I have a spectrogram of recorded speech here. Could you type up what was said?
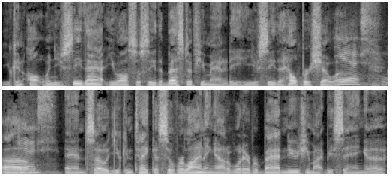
You can all, when you see that, you also see the best of humanity. You see the helpers show up. Yes. Um, yes. And so you can take a silver lining out of whatever bad news you might be seeing, a,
